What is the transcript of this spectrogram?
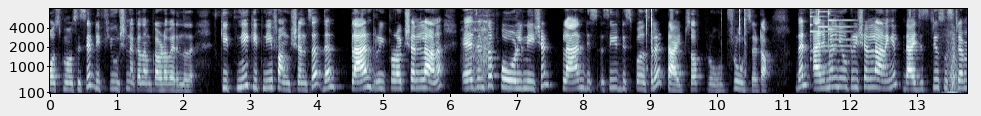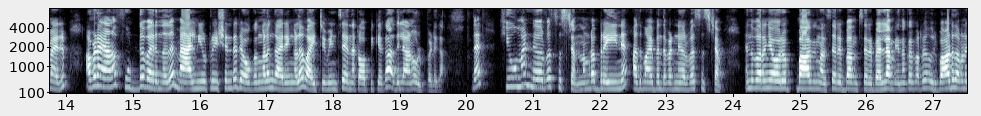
ഓസ്മോസിസ് ഡിഫ്യൂഷൻ ഒക്കെ നമുക്ക് അവിടെ വരുന്നത്. Kidney kidney functions then plant റീപ്രൊഡക്ഷനിലാണ് agents of pollination plant seed dispersal types of fruits കേട്ടോ ദെൻ അനിമൽ ന്യൂട്രീഷനിലാണെങ്കിൽ ഡൈജസ്റ്റീവ് സിസ്റ്റം വരും. അവിടെയാണ് ഫുഡ് വരുന്നത്. മാൽ ന്യൂട്രീഷന്റെ രോഗങ്ങളും കാര്യങ്ങൾ വൈറ്റമിൻസ് എന്ന ടോപ്പിക്കൊക്കെ അതിലാണ് ഉൾപ്പെടുക. ദെൻ ഹ്യൂമൻ നെർവസ് സിസ്റ്റം നമ്മുടെ ബ്രെയിന് അതുമായി ബന്ധപ്പെട്ട നെർവസ് സിസ്റ്റം എന്ന് പറഞ്ഞ ഓരോ ഭാഗങ്ങൾ സെറിബം സെറിബെല്ലം എന്നൊക്കെ പറഞ്ഞ് ഒരുപാട് തവണ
